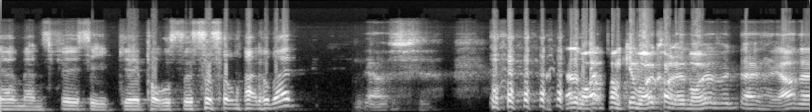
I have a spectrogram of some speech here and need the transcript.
eh, men's fysikk-poses og sånn her og der. Ja, ja, det var, tanken var jo, var jo Ja, det,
